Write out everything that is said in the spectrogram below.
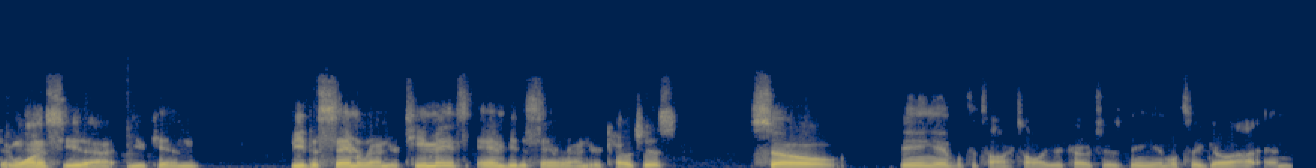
They want to see that you can be the same around your teammates and be the same around your coaches. So being able to talk to all your coaches being able to go out and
